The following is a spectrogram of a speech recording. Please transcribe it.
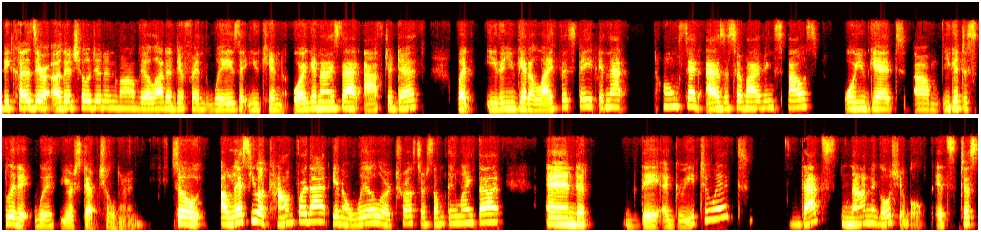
because there are other children involved, there are a lot of different ways that you can organize that after death. But either you get a life estate in that homestead as a surviving spouse, or you get um, you get to split it with your stepchildren. So unless you account for that in a will or trust or something like that, and they agree to it, that's non-negotiable. It's just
